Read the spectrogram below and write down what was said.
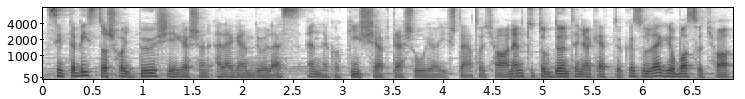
szinte biztos, hogy bőségesen elegendő lesz ennek a kisebb tesója is. Tehát, hogyha nem tudtok dönteni a kettő közül, a legjobb az, hogyha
